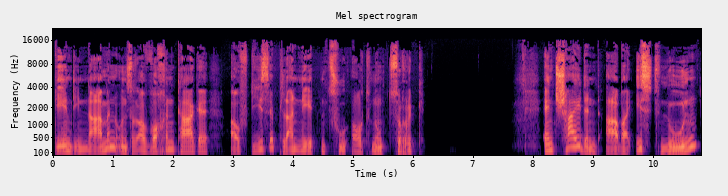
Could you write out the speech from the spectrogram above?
gehen die Namen unserer Wochentage auf diese Planetenzuordnung zurück. Entscheidend aber ist nun,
